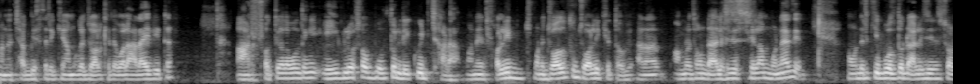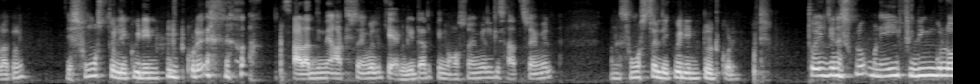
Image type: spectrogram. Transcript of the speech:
মানে ছাব্বিশ তারিখে আমাকে জল খেতে বলে আড়াই লিটার আর সত্যি কথা বলতে কি, এইগুলো সব বলতো লিকুইড ছাড়া। মানে সলিড মানে জল তো জলই খেতে হবে। আর আমরা যখন ডায়ালিসিস ছিলাম, মনে আছে? আমাদের কি বলতো ডায়ালিসিস চলাকালীন? যে সমস্ত লিকুইড ইনক্লুড করে সারাদিনে আটশো এমএল কি এক লিটার কি নশো এমএল কি সাতশো এমএল মানে সমস্ত লিকুইড ইনক্লুড করে। তো এই জিনিসগুলো মানে এই ফিলিংগুলো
